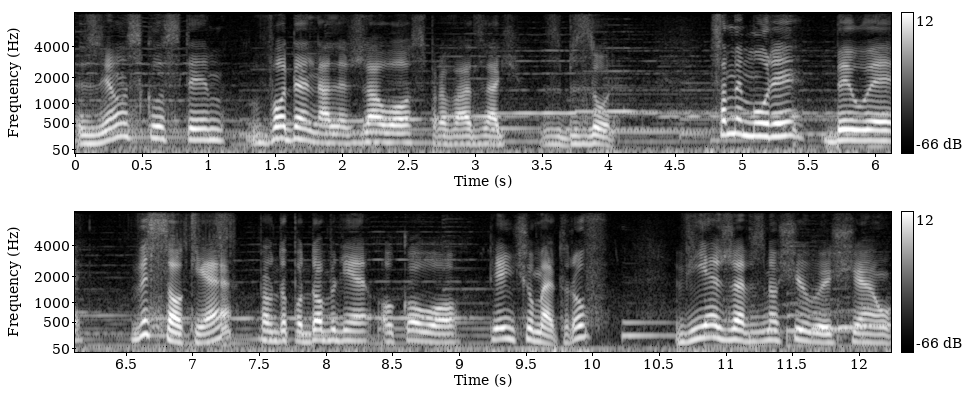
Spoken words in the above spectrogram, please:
W związku z tym wodę należało sprowadzać z bzdur. Same mury były wysokie, prawdopodobnie około 5 metrów. Wieże wznosiły się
